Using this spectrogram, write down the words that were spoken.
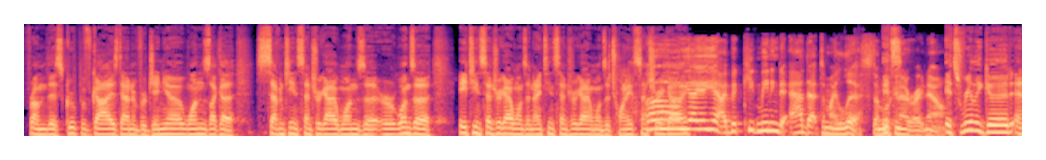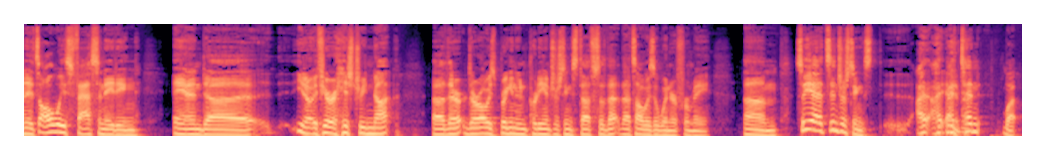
from this group of guys down in Virginia. One's like a 17th century guy, one's a or one's a 18th century guy, one's a 19th century guy, and one's a 20th century oh, guy. yeah, yeah, yeah. I keep meaning to add that to my list. I'm looking at it right now. It's really good and it's always fascinating. And uh, you know, if you're a history nut, uh, they're they're always bringing in pretty interesting stuff. So that that's always a winner for me. Um, so yeah, it's interesting. I, I, I tend what,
